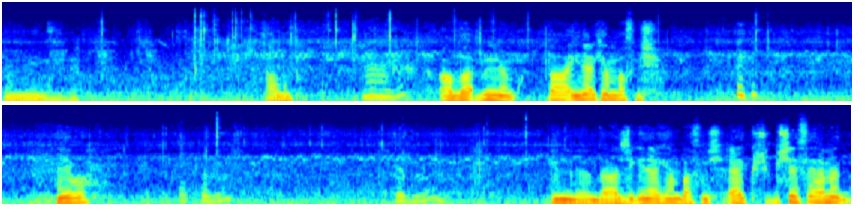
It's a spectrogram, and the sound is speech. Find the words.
Şimdi dibe. Aldım. Ne oldu? Allah bilmiyorum daha inerken basmış. ne bu? Bakalım. Kızım. Bilmiyorum daha azıcık inerken basmış. Eğer küçük bir şeyse hemen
